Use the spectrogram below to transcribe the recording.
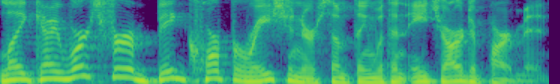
Like I worked for a big corporation or something with an HR department,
